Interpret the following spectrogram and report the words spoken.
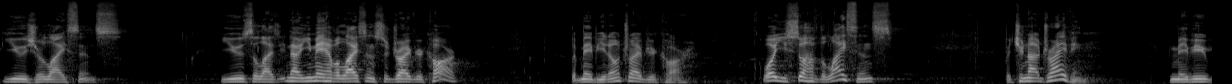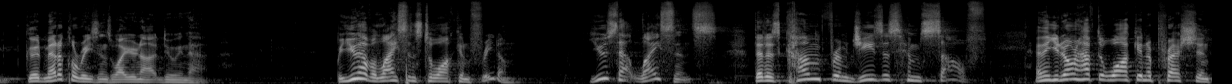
Use your license. Use the license. Now, you may have a license to drive your car, but maybe you don't drive your car. Well, you still have the license, but you're not driving. Maybe good medical reasons why you're not doing that. But you have a license to walk in freedom. Use that license that has come from Jesus Himself. And then you don't have to walk in oppression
